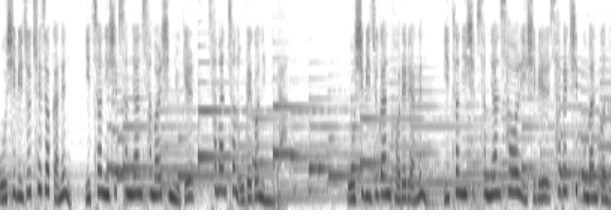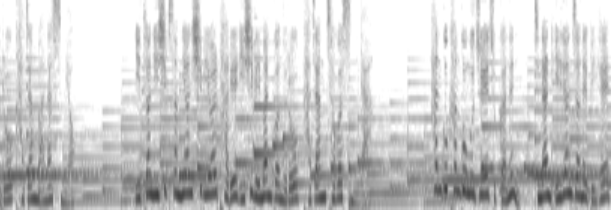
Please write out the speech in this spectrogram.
52주 최저가는 2023년 3월 16일 41,500원입니다. 52주간 거래량은 2023년 4월 20일 419만 건으로 가장 많았으며 2023년 12월 8일 21만 건으로 가장 적었습니다. 한국항공우주의 주가는 지난 1년 전에 비해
